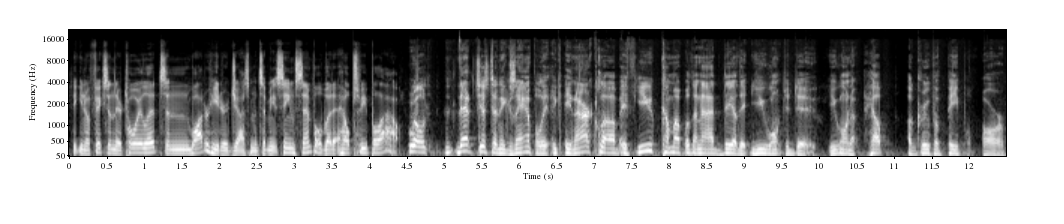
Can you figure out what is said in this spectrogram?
to you know fixing their toilets and water heater adjustments. I mean, it seems simple, but it helps people out. Well, that's just an example. In our club, if you come up with an idea that you want to do, you want to help a group of people or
